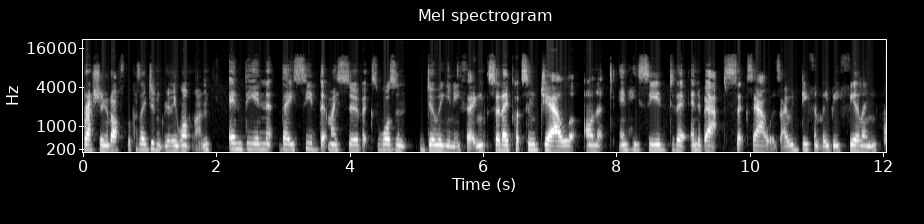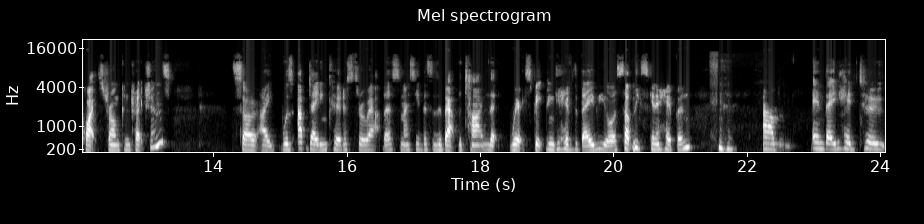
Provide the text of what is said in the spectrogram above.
brushing it off because I didn't really want one. And then they said that my cervix wasn't doing anything, so they put some gel on it. And he said that in about six hours, I would definitely be feeling quite strong contractions. So I was updating Curtis throughout this, and I said this is about the time that we're expecting to have the baby, or something's going to happen. um, and they had to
